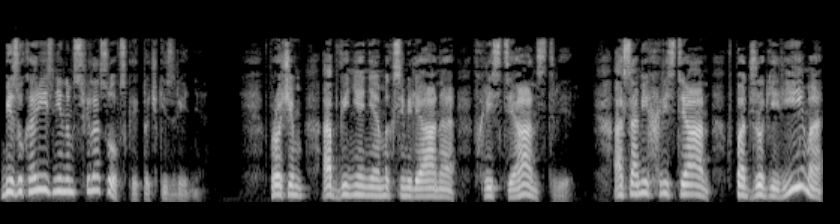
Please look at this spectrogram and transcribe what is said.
безукоризненным с философской точки зрения. Впрочем, обвинение Максимилиана в христианстве, а самих христиан в поджоге Рима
